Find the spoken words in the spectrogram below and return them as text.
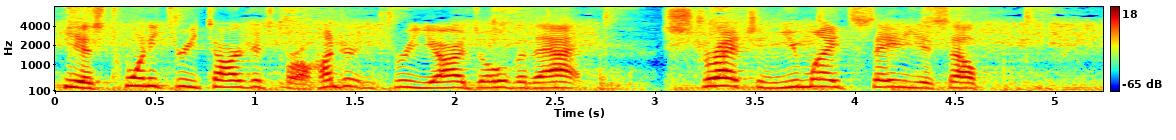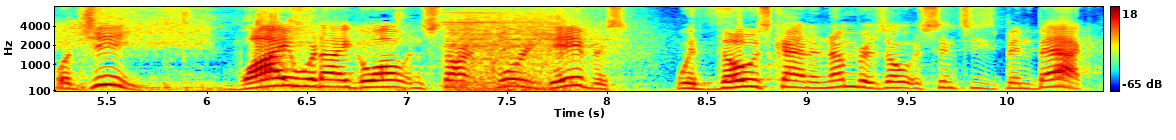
He has 23 targets for 103 yards over that stretch, and you might say to yourself, well, gee, why would I go out and start Corey Davis with those kind of numbers since he's been back?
